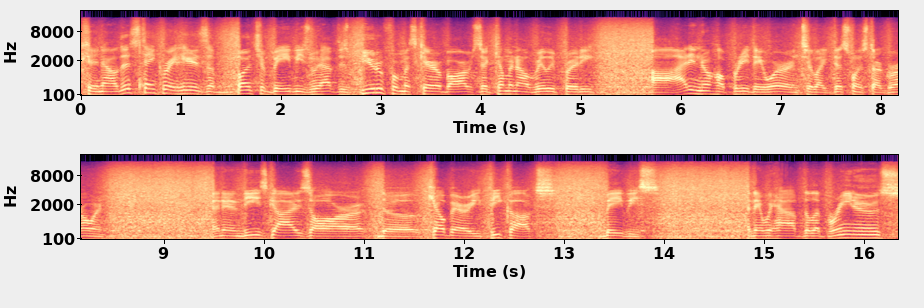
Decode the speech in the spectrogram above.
Okay, now this tank right here is a bunch of babies. We have this beautiful mascara barbs. They're coming out really pretty. Uh, I didn't know how pretty they were until like this one started growing. And then these guys are the Kelberi peacocks babies. And then we have the Leporinus,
